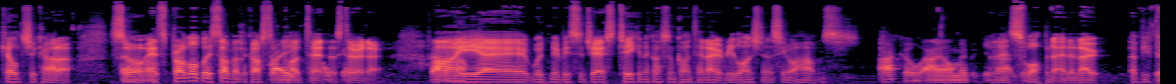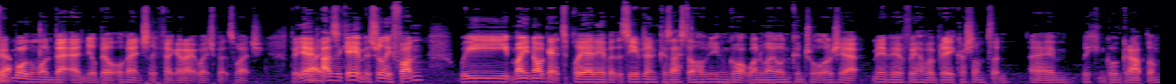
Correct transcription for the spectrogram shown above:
killed Chikara. So it's probably some of the custom Right, content that's doing it. Fair. I uh, would maybe suggest taking the custom content out and relaunching it and see what happens. Ah, cool. Aye, I'll maybe get and that. swapping it in and out. If you put Yeah. more than one bit in, you'll be able to eventually figure out which bit's which. But yeah, Right. as a game, it's really fun. We might not get to play any of it this evening because I still haven't even got one of my own controllers yet. Maybe if we have a break or something, um, we can go and grab them.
